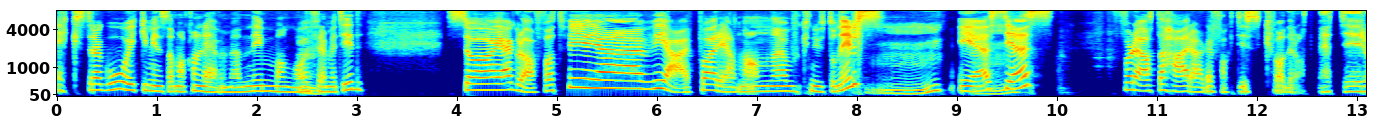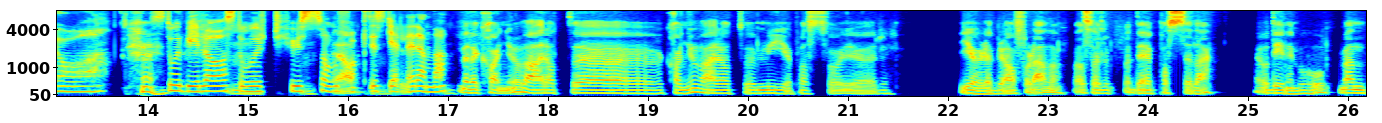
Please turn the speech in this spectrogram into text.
ekstra god, og ikke minst at man kan leve med den i mange år Mm. frem i tid. Så jeg er glad for at vi, eh, vi er på arenaen eh, Knut og Nils. Mm. Yes, Mm. yes. For det her er det faktisk kvadratmeter og stor bil og stort hus som Ja. faktisk gjelder enda. Men det kan jo være at, eh, kan jo være at mye plass å gjøre gjør det bra for deg. Da. Altså, det passer deg og dine behov. Men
